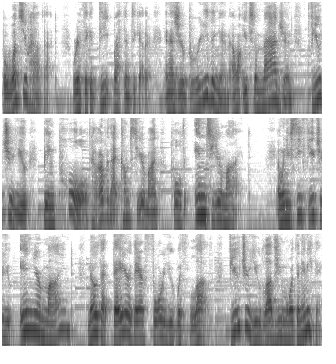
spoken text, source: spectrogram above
But once you have that, we're going to take a deep breath in together. And as you're breathing in, I want you to imagine future you being pulled, however that comes to your mind, pulled into your mind. And when you see future you in your mind, know that they are there for you with love. Future you loves you more than anything.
